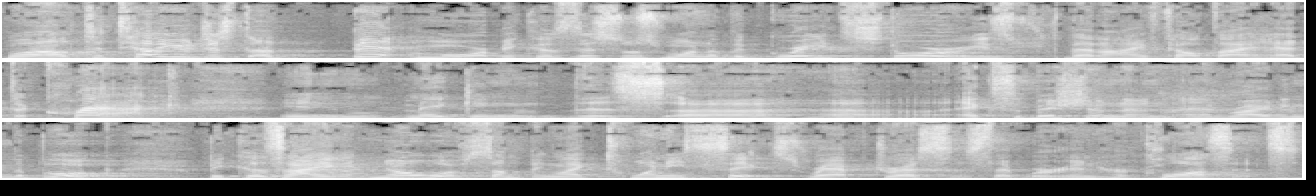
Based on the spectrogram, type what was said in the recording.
Well, to tell you just a bit more, because this was one of the great stories that I felt I had to crack in making this uh, uh, exhibition and, and, writing the book, because I know of something like 26 wrap dresses that were in her closets.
